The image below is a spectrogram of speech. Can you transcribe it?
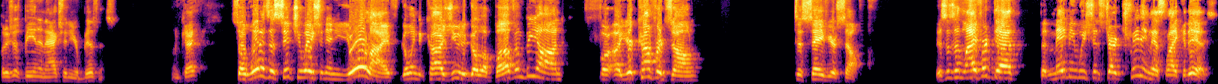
but it's just being in action in your business. Okay? So, when is a situation in your life going to cause you to go above and beyond for uh, your comfort zone to save yourself? This isn't life or death, but maybe we should start treating this like it is.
